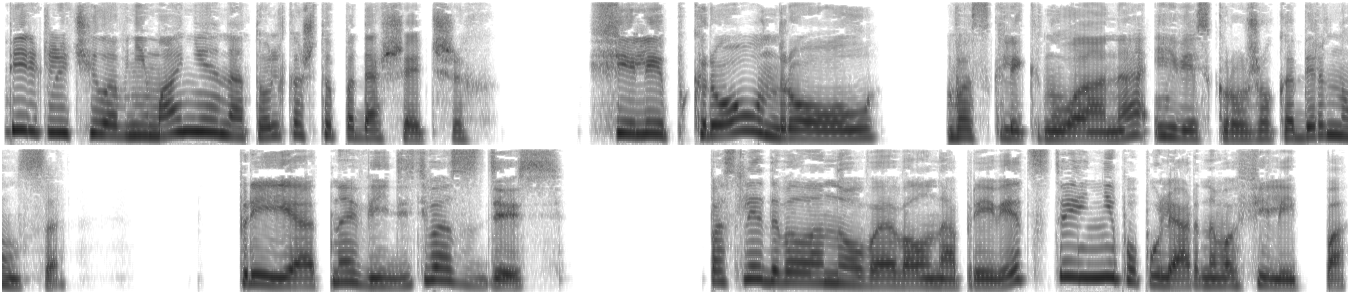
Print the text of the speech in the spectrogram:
переключила внимание на только что подошедших. «Филипп Кроунроул!» — воскликнула она, и весь кружок обернулся. «Приятно видеть вас здесь!» Последовала новая волна приветствий непопулярного Филиппа.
